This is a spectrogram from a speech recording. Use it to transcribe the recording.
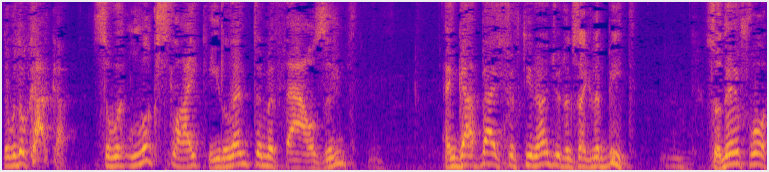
There was no karka. So it looks like he lent him a thousand and got back fifteen hundred. Looks like the beat. So therefore,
